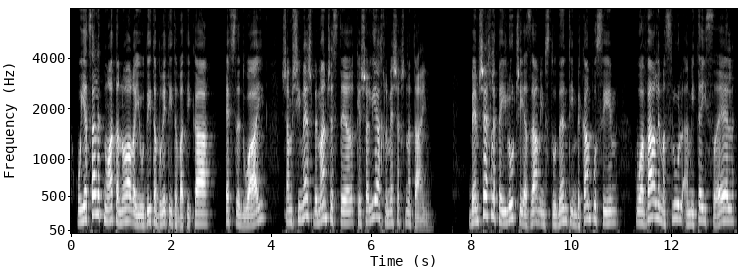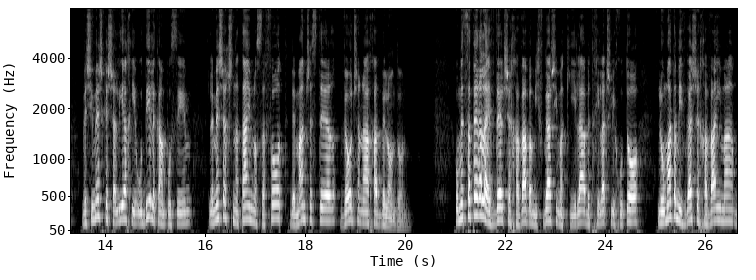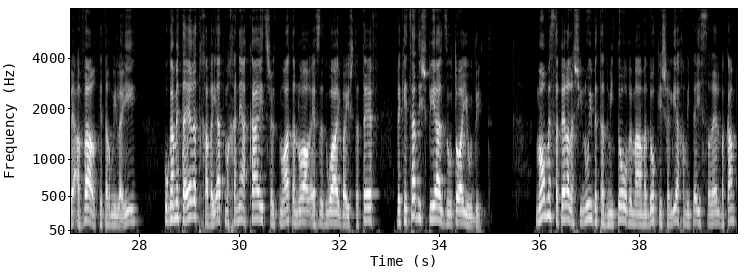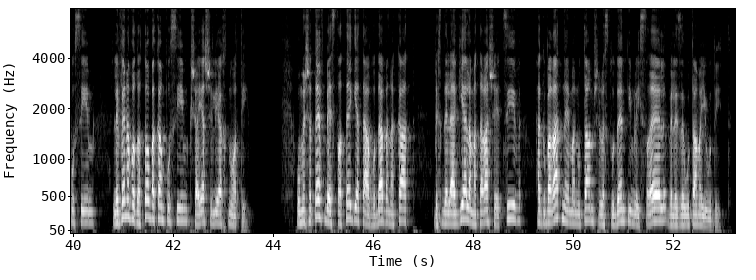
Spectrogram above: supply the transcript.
הוא יצא לתנועת הנוער היהודית הבריטית הוותיקה FZY, שם שימש במנצ'סטר כשליח למשך שנתיים. בהמשך לפעילות שיזם עם סטודנטים בקמפוסים, הוא עבר למסלול עמיתי ישראל ושימש כשליח ייעודי לקמפוסים למשך שנתיים נוספות במנצ'סטר ועוד שנה אחת בלונדון. הוא מספר על ההבדל שחווה במפגש עם הקהילה בתחילת שליחותו לעומת המפגש שחווה עימה בעבר כתרמילאי, הוא גם מתאר את חוויית מחנה הקיץ של תנועת הנוער FZY בה השתתף וכיצד השפיע על זהותו היהודית. מור מספר על השינוי בתדמיתו ובמעמדו כשליח עמיתי ישראל בקמפוסים לבין עבודתו בקמפוסים כשהיה שליח תנועתי. הוא משתף באסטרטגיית העבודה בנקט בכדי להגיע למטרה שהציב, הגברת נאמנותם של הסטודנטים לישראל ולזהותם היהודית.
